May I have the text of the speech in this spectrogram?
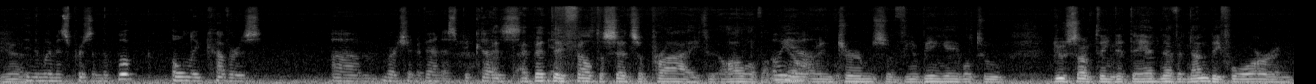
Yeah. in the women's prison. The book only covers um, Merchant of Venice because I, I bet they felt a sense of pride, all of them. Oh, you know, yeah. in terms of you know, being able to do something that they had never done before, and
